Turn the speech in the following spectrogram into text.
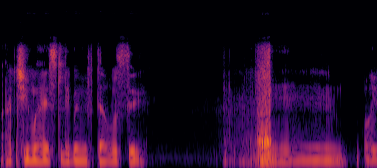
עד שימאס לי במבטא רוסי. אוי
